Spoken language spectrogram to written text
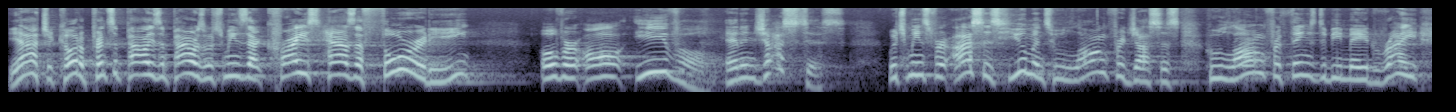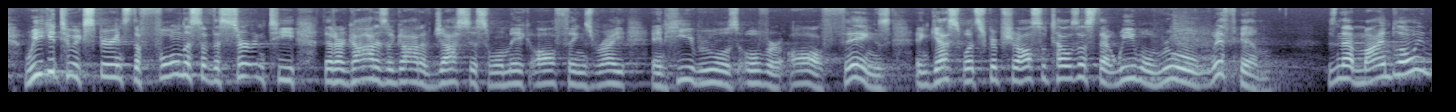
Yeah, Chakota, principalities and powers, which means that Christ has authority over all evil and injustice. Which means for us as humans who long for justice, who long for things to be made right, we get to experience the fullness of the certainty that our God is a God of justice and will make all things right, and He rules over all things. And guess what Scripture also tells us? That we will rule with Him. Isn't that mind blowing?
